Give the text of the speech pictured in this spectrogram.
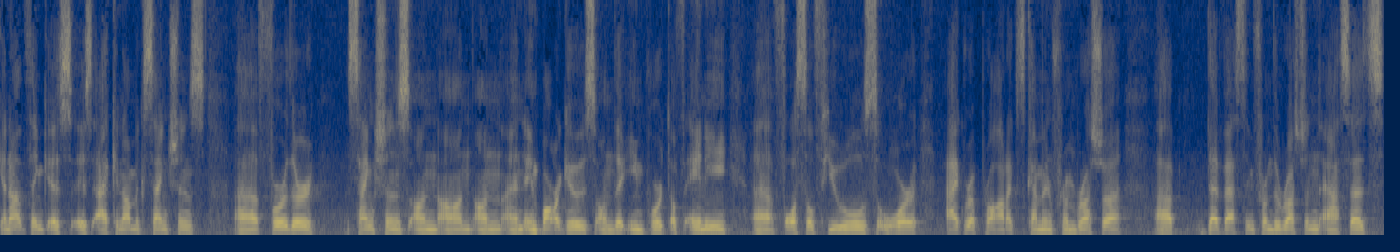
Another thing is is economic sanctions, further sanctions on on and embargoes on the import of any fossil fuels or agro products coming from Russia. divesting from the Russian assets,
